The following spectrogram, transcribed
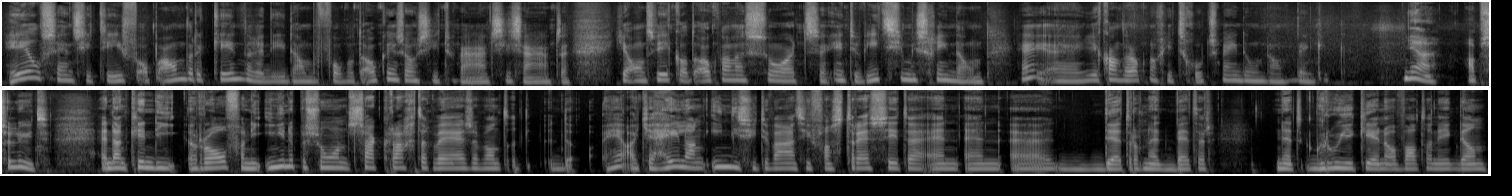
heel sensitief op andere kinderen die dan bijvoorbeeld ook in zo'n situatie zaten. Je ontwikkelt ook wel een soort intuïtie misschien dan. Hè? je kan er ook nog iets goeds mee doen dan, denk ik. Ja, absoluut. En dan kan die rol van die ene persoon zo krachtig wezen. Want de, he, als je heel lang in die situatie van stress zitten en, en uh, dat of net beter net groeien kunnen of wat dan ik, dan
